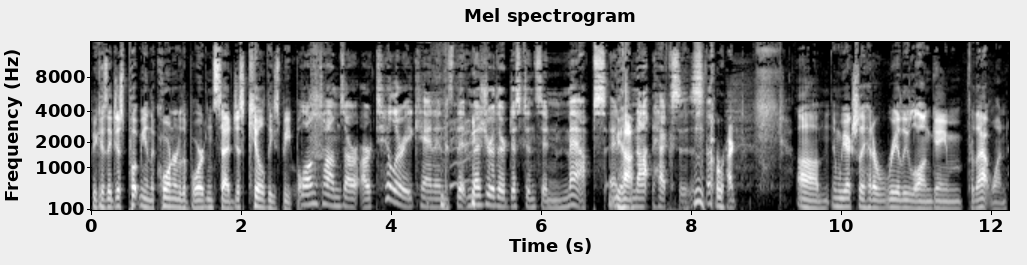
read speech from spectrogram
because they just put me in the corner of the board and said, "Just kill these people." Long toms are artillery cannons that measure their distance in maps and Yeah. not hexes. Correct. Um, and we actually had a really long game for that one.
